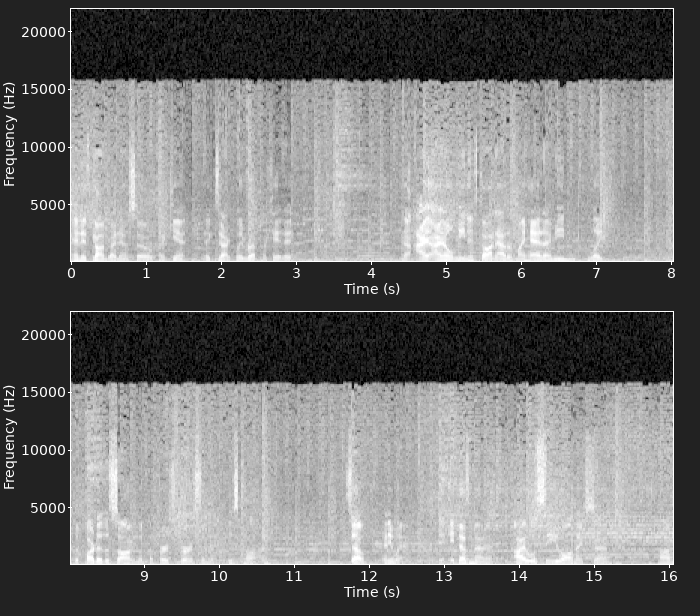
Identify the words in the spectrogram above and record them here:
And it's gone by now, so I can't exactly replicate it. I, I don't mean it's gone out of my head, I mean, like, the part of the song with the first verse in it is gone. So, anyway, it, it doesn't matter. I will see you all next time on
